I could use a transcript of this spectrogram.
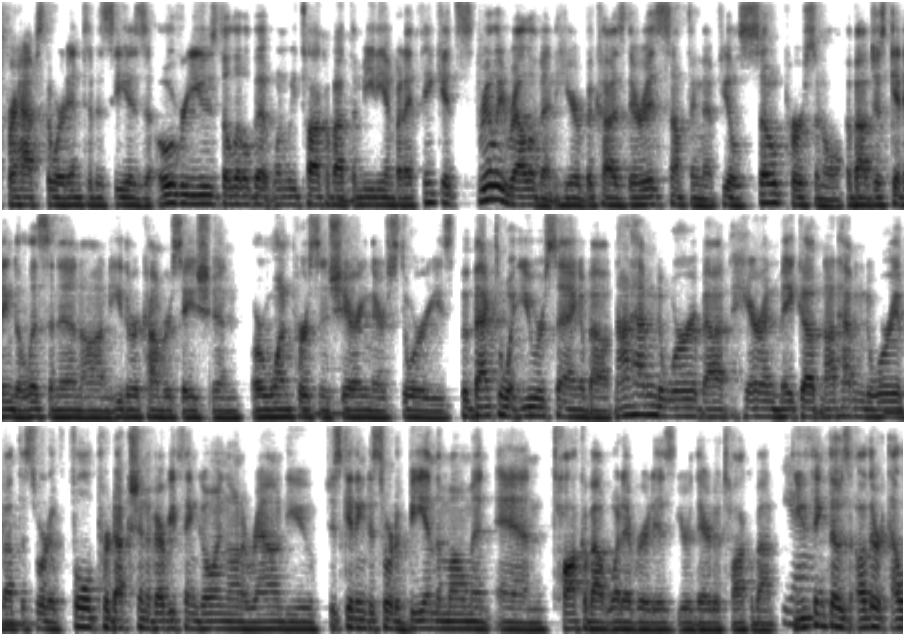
perhaps the word intimacy is overused a little bit when we talk about the medium, but I think it's really relevant here because there is something that feels so personal about just getting to listen in on either a conversation or one person mm-hmm. sharing their stories. But back to what you were saying about not having to worry about hair and makeup, not having to worry about the mm-hmm. sort of full production of everything going on around you, just getting to sort of be in the moment and talk about whatever it is you're there to talk about. Yeah. Do you think those other elements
